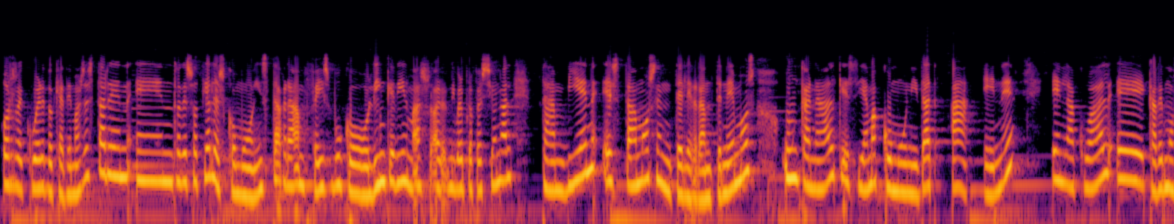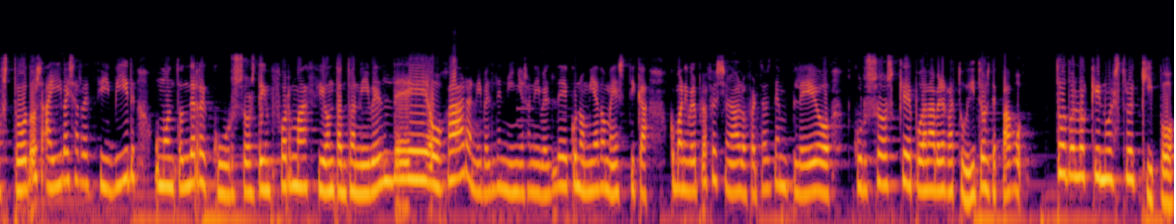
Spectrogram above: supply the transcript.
os recuerdo que además de estar en, redes sociales como Instagram, Facebook o LinkedIn, más a nivel profesional, también estamos en Telegram. Tenemos un canal que se llama Comunidad AN en la cual eh, cabemos todos. Ahí vais a recibir un montón de recursos, de información, tanto a nivel de hogar, a nivel de niños, a nivel de economía doméstica, como a nivel profesional, ofertas de empleo, cursos que puedan haber gratuitos, de pago todo lo que nuestro equipo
